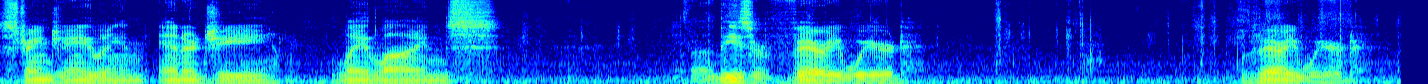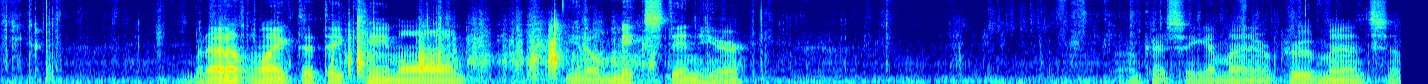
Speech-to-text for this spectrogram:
strange alien energy, ley lines. Uh, these are very weird. Very weird. But I don't like that they came all, you know, mixed in here. Okay, so you got minor improvements. and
